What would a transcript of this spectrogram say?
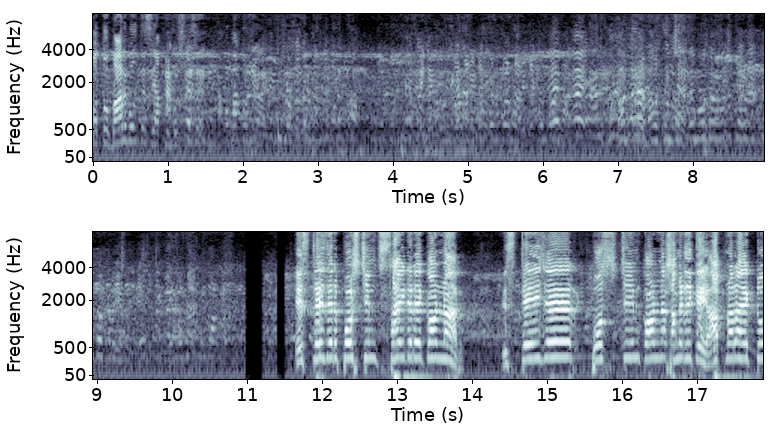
কতবার বলতেছি, আপনি বুঝতেছেন? স্টেজের পশ্চিম সাইডের এই কর্নার। স্টেজের পশ্চিম কর্নার সামনের দিকে। আপনারা একটু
